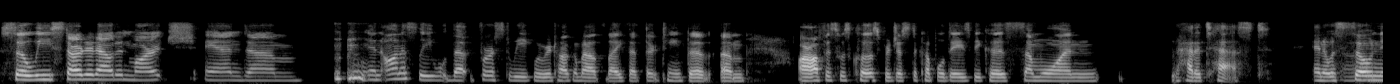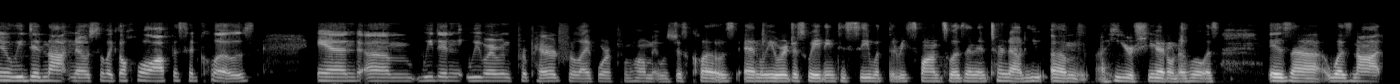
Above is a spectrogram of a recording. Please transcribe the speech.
So we started out in March, and um, and honestly, that first week we were talking about like that 13th of um, our office was closed for just a couple days because someone had a test, and it was so Oh. new we did not know. So like the whole office had closed. And um, we didn't. We weren't prepared for like work from home. It was just closed, and we were just waiting to see what the response was. And it turned out he, um, he or she, I don't know who it was, is uh, was not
